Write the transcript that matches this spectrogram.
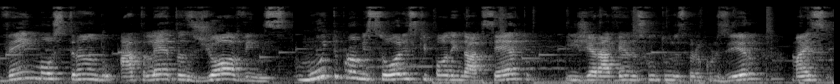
vem mostrando atletas jovens muito promissores que podem dar certo e gerar vendas futuras para o Cruzeiro, mas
